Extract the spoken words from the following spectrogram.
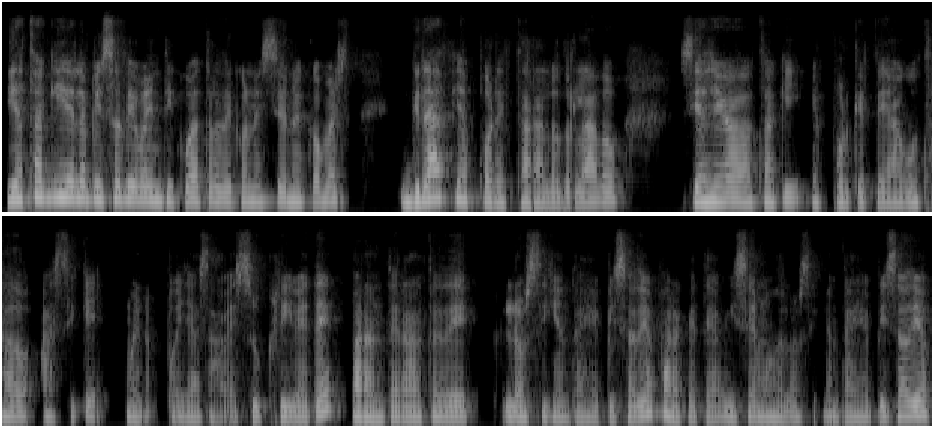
Y hasta aquí el episodio 24 de Conexión E-Commerce. Gracias por estar al otro lado. Si has llegado hasta aquí es porque te ha gustado. Así que, bueno, pues ya sabes, suscríbete para enterarte de los siguientes episodios, para que te avisemos de los siguientes episodios.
